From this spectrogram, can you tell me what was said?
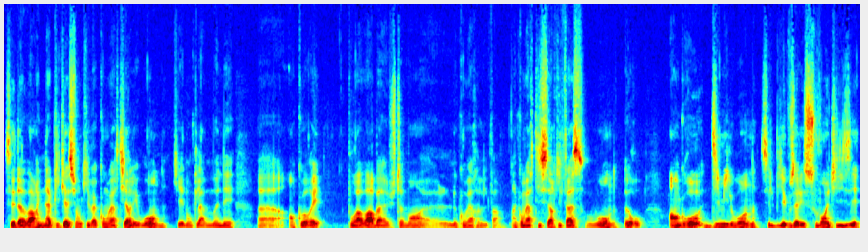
c'est d'avoir une application qui va convertir les won, qui est donc la monnaie euh, en Corée, pour avoir bah, justement euh, un convertisseur qui fasse won euro. En gros, 10 000 won, c'est le billet que vous allez souvent utiliser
